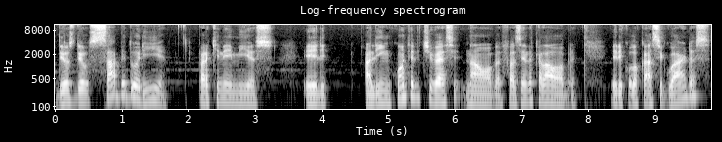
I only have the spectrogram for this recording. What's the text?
Deus deu sabedoria para que Neemias, ele ali, enquanto ele estivesse na obra, fazendo aquela obra, ele colocasse guardas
